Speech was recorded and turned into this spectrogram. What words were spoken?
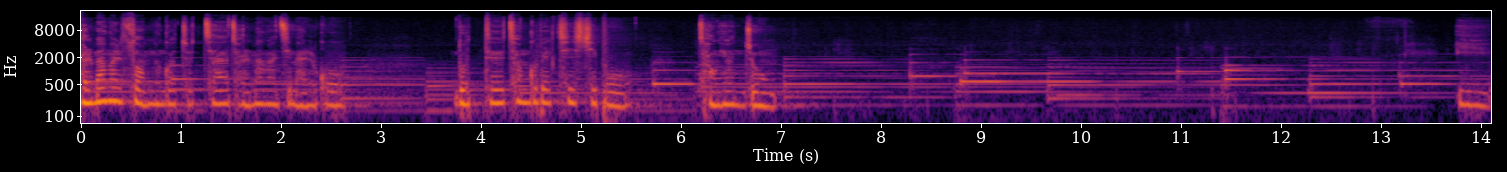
절망할 수 없는 것조차 절망하지 말고 노트 1975 정현종 2.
